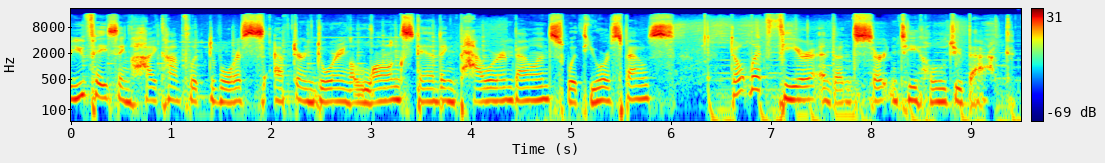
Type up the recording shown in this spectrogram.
Are you facing high conflict divorce after enduring a long standing power imbalance with your spouse? Don't let fear and uncertainty hold you back.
